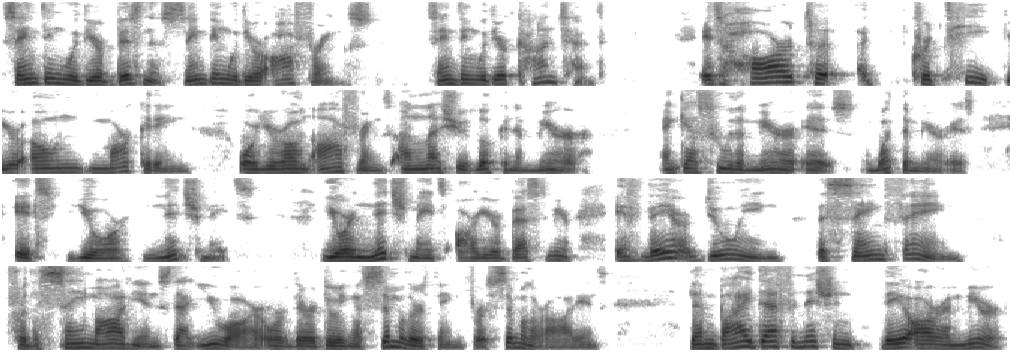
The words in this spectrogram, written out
Same thing with your business. Same thing with your offerings. Same thing with your content. It's hard to uh, critique your own marketing or your own offerings unless you look in a mirror. And guess who the mirror is? What the mirror is? It's your niche mates. Your niche mates are your best mirror. If they are doing the same thing for the same audience that you are, or they're doing a similar thing for a similar audience, then by definition, they are a mirror.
